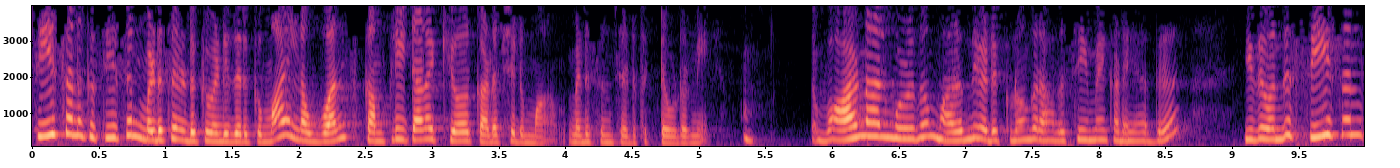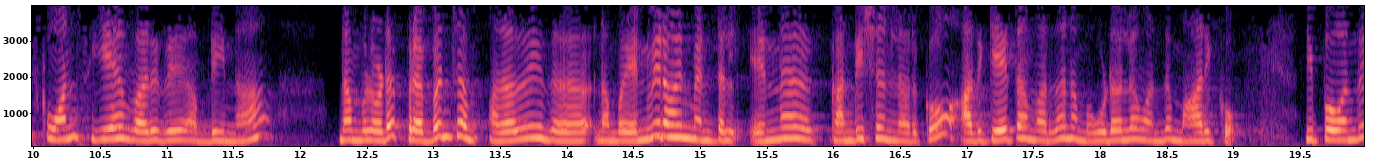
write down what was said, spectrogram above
சீசனுக்கு சீசன் மெடிசன் எடுக்க வேண்டியது இருக்குமா? இல்லை ஒன்ஸ் கம்ப்ளீட்டான கியூர் கிடைச்சிடுமா? மெடிசன்ஸ் எடுத்துக்கிட்ட உடனே. வாழ்நாள் முழுதும் மருந்து எடுக்கணுங்கிற அவசியமே கிடையாது. இது வந்து சீசன்ஸ்க்கு ஒன்ஸ் ஏன் வருது அப்படின்னா நம்மளோட பிரபஞ்சம் அதாவது இந்த நம்ம என்விரான்மெண்டல் என்ன கண்டிஷனில் இருக்கோ அதுக்கேற்ற மாதிரி தான் நம்ம உடலும் வந்து மாறிக்கும். இப்போ வந்து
